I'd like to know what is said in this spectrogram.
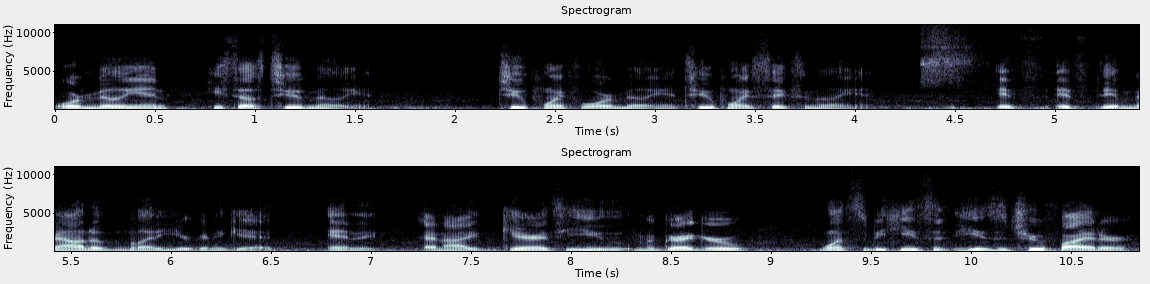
or million, he sells 2 million, 2.4 million, 2.6 million. It's it's the amount of money you're going to get and and I guarantee you, McGregor wants to be. He's a, he's a true fighter.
